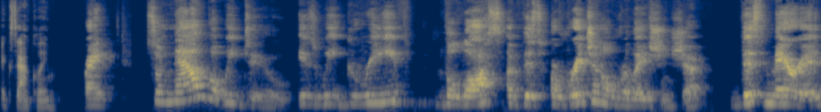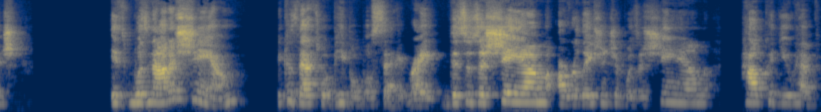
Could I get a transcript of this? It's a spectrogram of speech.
Exactly. Right. So now what we do is we grieve the loss of this original relationship, this marriage, it was not a sham because that's what people will say, right? This is a sham. Our relationship was a sham. How could you have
